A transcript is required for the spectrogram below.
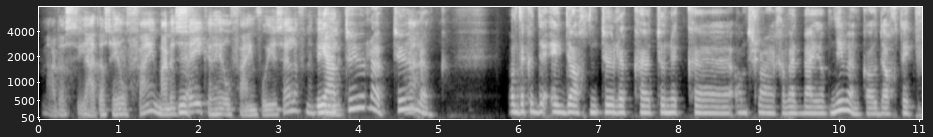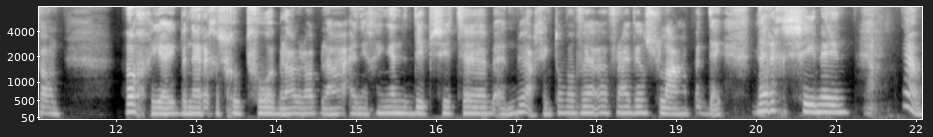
Nou, dat is, ja, dat is heel fijn. Maar dat is zeker heel fijn voor jezelf natuurlijk. Ja, tuurlijk, tuurlijk. Want ik, ik dacht natuurlijk, uh, toen ik uh, ontslagen werd bij Opnieuw en Co, dacht ik van... Ach jee, ik ben ergens goed voor, bla bla bla. En ik ging in de dip zitten en ja, ging toch wel uh, vrij veel slapen. Deed nergens zin in. Ja. Nou,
